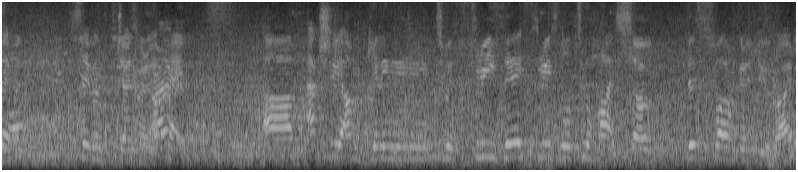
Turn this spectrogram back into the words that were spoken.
7th. 7th of January. Okay. Um, actually, I'm getting to a 3 there. 3 is a little too high, so this is what I'm going to do, right?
